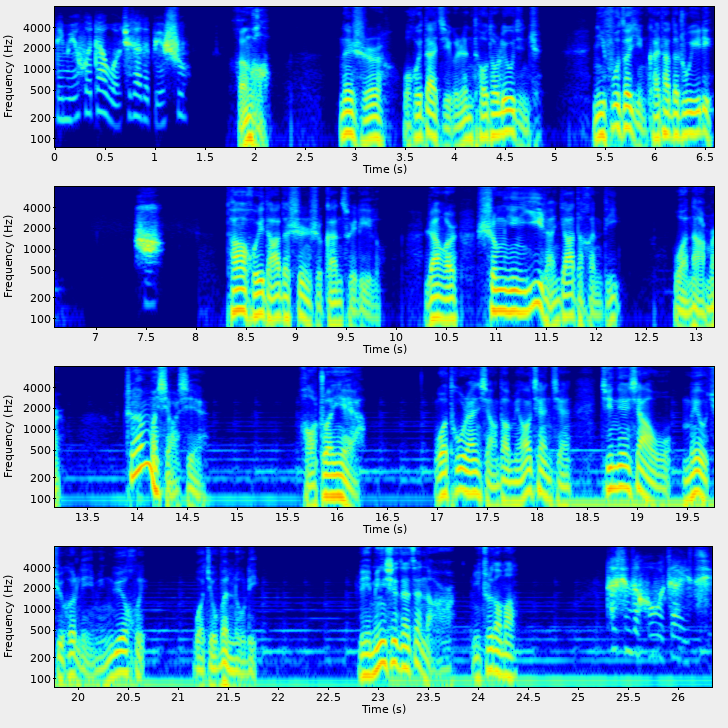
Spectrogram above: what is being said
李明会带我去他的别墅。”“很好，那时我会带几个人偷偷溜进去，你负责引开他的注意力。”“好。”他回答的甚是干脆利落，然而声音依然压得很低。我纳闷，这么小心，好专业啊。我突然想到，苗倩倩今天下午没有去和李明约会，我就问陆丽：“李明现在在哪儿？你知道吗？”他现在和我在一起，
